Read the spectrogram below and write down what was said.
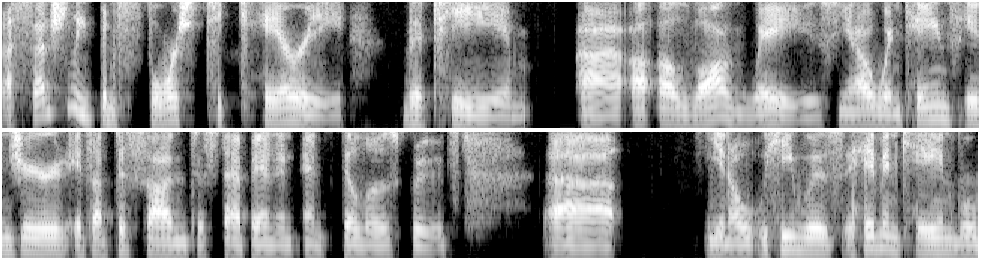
essentially been forced to carry the team uh, a, a, long ways. You know, when Kane's injured, it's up to Son to step in and, and fill those boots. Uh, you know, he was him and Kane were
